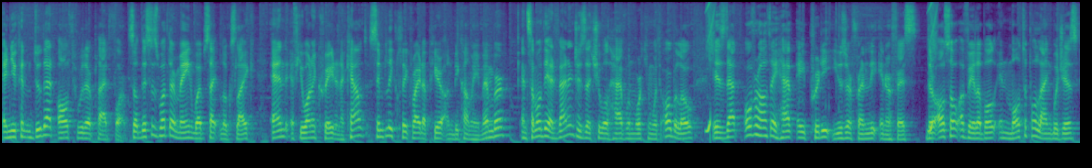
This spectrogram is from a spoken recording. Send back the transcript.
and you can do that all through their platform. So this is what their main website looks like. And if you want to create an account, simply click right up here on become a member. And some of the advantages that you will have when working with Orbelo is that overall they have a pretty user-friendly interface. They're also available in multiple languages.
